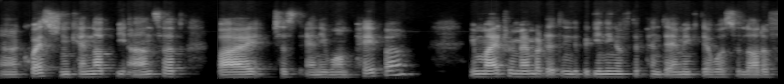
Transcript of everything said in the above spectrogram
uh, question cannot be answered by just any one paper. You might remember that in the beginning of the pandemic, there was a lot of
